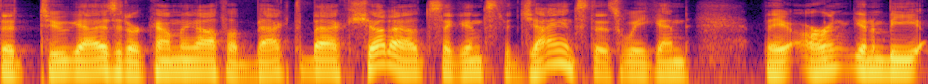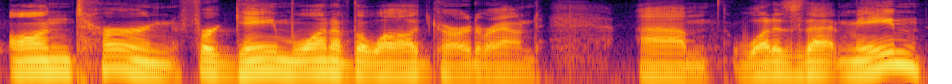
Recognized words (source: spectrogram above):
the two guys that are coming off of back to back shutouts against the Giants this weekend, they aren't going to be on turn for game one of the wild card round. Um, what does that mean?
